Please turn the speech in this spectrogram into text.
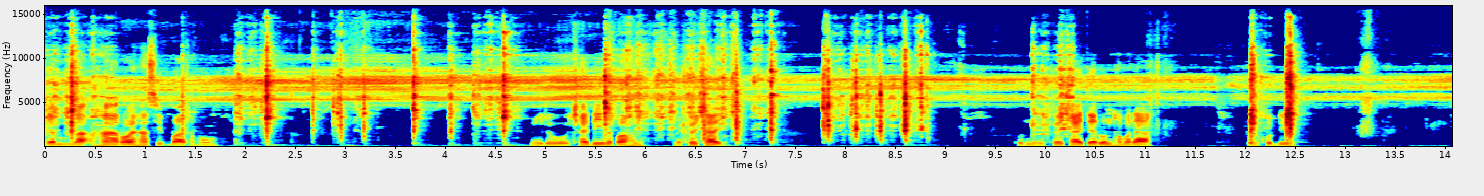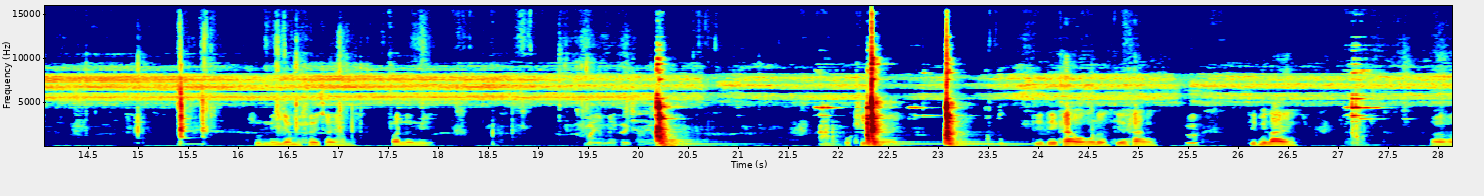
เล่มละห้าร้อยห้าสิบบาทครับผม ไม่รู้ใช้ดีหรือเปล่าครับนี่ไม่เคยใช้ รุ่นนี้เคยใช้แต่รุ่นธรรมดา รุ่นขุดดิน รุ่นนี้ยังไม่เคยใช้ครับนี่ฟันอันนี้ทำไมไม่เคยใช้โอเคไหมตีตีข้างของเลยตีข้างตีไม่ไล่เออ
